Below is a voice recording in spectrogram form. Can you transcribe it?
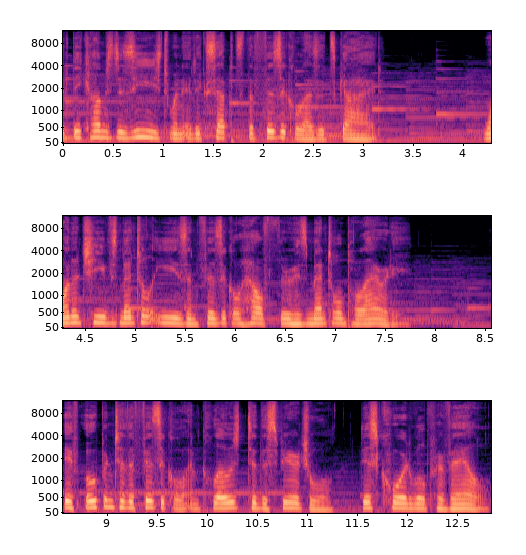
It becomes diseased when it accepts the physical as its guide. One achieves mental ease and physical health through his mental polarity. If open to the physical and closed to the spiritual, discord will prevail.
